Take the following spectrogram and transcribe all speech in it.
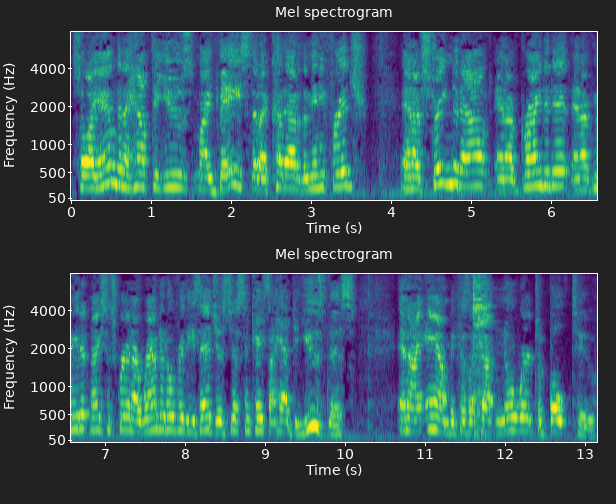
so I am going to have to use my base that I cut out of the mini fridge. And I've straightened it out, and I've grinded it, and I've made it nice and square, and I rounded over these edges just in case I had to use this. And I am, because I've got nowhere to bolt to.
